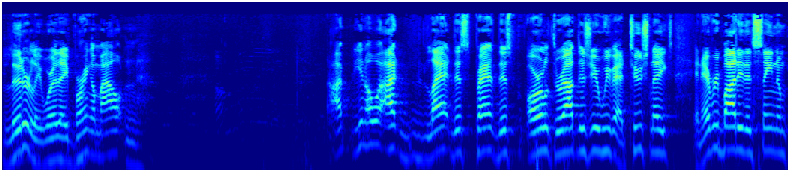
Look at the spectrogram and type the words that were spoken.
Literally, where they bring them out and, I, you know what? I this past this or throughout this year, we've had two snakes, and everybody that's seen them,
